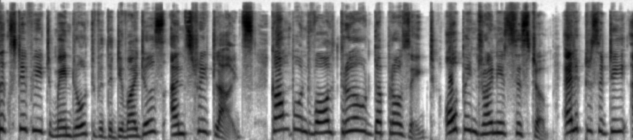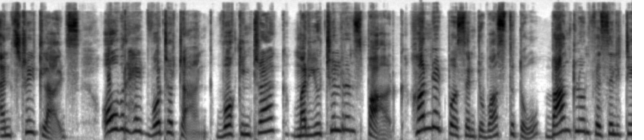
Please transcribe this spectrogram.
sixty feet main road with dividers and street lights, compound wall throughout the project, open drainage system, electricity and street lights, overhead water tank, walking track మరియు చిల్డ్రన్స్ పార్క్ హండ్రెడ్ పర్సెంట్ వాస్తుతో బ్యాంక్ లోన్ ఫెసిలిటీ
